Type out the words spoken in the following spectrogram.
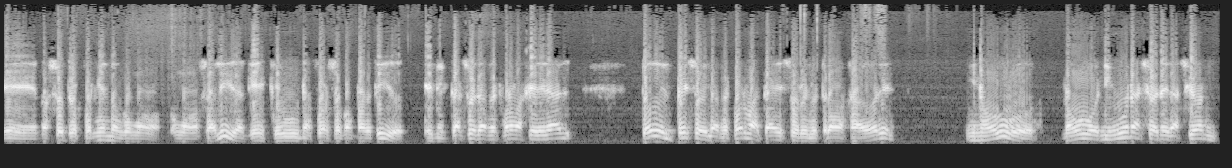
eh, nosotros poniendo como, como salida, que es que hubo un esfuerzo compartido. En el caso de la reforma general, todo el peso de la reforma cae sobre los trabajadores y no hubo no hubo ninguna exoneración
